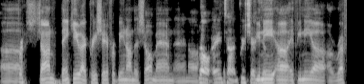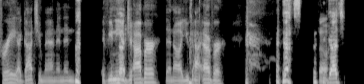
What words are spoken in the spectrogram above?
Uh, Sean, thank you. I appreciate it for being on the show, man. And uh, no, anytime. Appreciate if you, you. need uh if you need a, a, referee, I got you, man. And then if you need a jobber, then uh you got ever. yes. So, got you,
